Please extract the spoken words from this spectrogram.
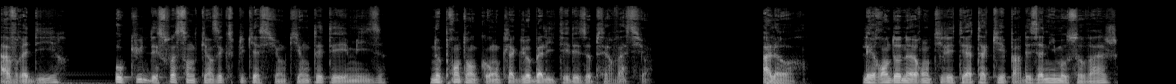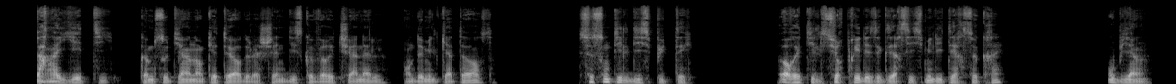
À vrai dire, aucune des 75 explications qui ont été émises ne prend en compte la globalité des observations. Alors, les randonneurs ont-ils été attaqués par des animaux sauvages Par un yeti, comme soutient un enquêteur de la chaîne Discovery Channel en 2014 Se sont-ils disputés? Auraient-ils surpris des exercices militaires secrets? Ou bien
